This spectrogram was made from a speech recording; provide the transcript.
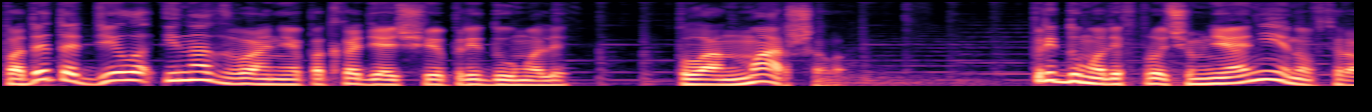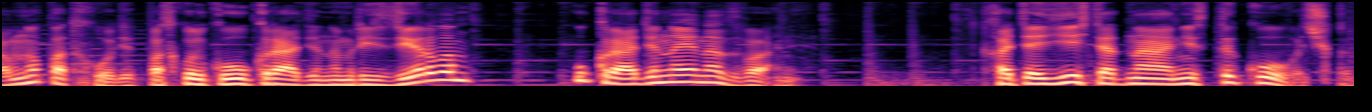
под это дело и название подходящее придумали. План Маршала. Придумали, впрочем, не они, но все равно подходит, поскольку украденным резервом украденное название. Хотя есть одна нестыковочка.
